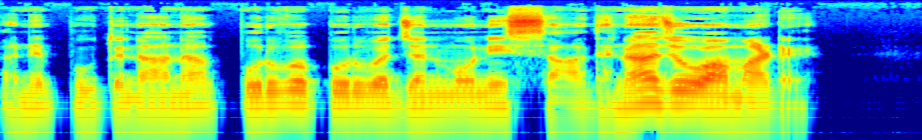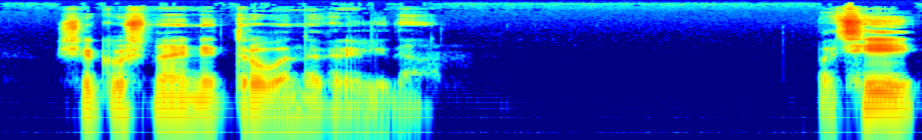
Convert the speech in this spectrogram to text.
અને પૂતનાના પૂર્વ પૂર્વ જન્મોની સાધના જોવા માટે શ્રી કૃષ્ણએ નેત્રો બંધ કરી લીધા. પછી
